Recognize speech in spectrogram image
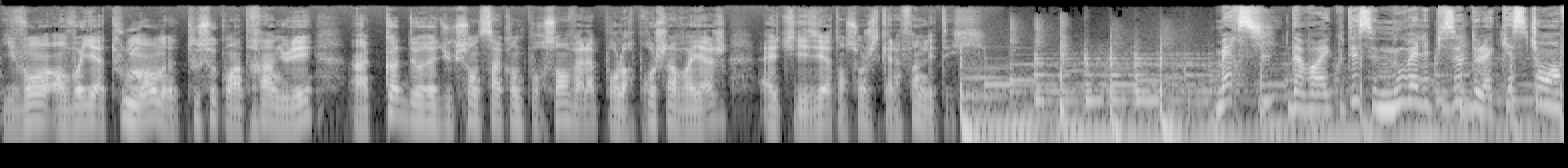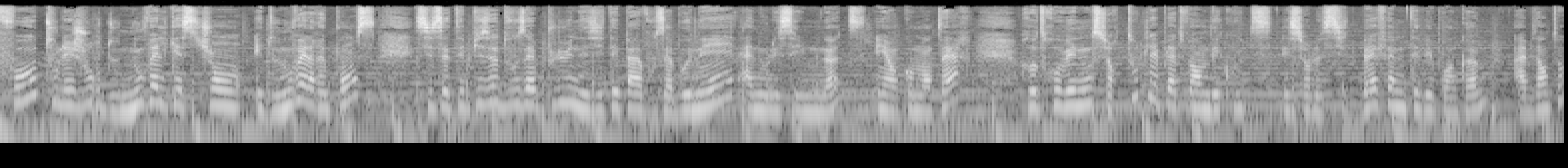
Ils vont envoyer à tout le monde, tous ceux qui ont un train annulé, un code de réduction de 50% valable pour leur prochain voyage à utiliser, attention, jusqu'à la fin de l'été. Merci d'avoir écouté ce nouvel épisode de la Question Info. Tous les jours, de nouvelles questions et de nouvelles réponses. Si cet épisode vous a plu, n'hésitez pas à vous abonner, à nous laisser une note et un commentaire. Retrouvez-nous sur toutes les plateformes d'écoute et sur le site bfmtv.com. À bientôt.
